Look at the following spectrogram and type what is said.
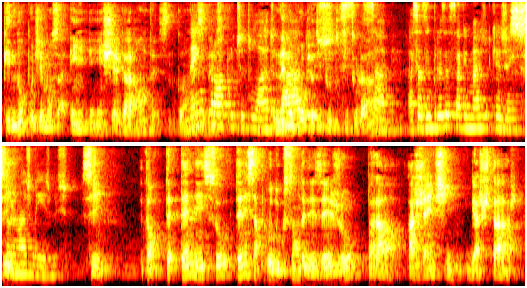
que não podíamos enxergar antes. Nem o próprio titular de Nem dados. Nem o próprio titular. Sabe. Essas empresas sabem mais do que a gente Sim. sobre nós mesmos. Sim. Então, tem isso, tem essa produção de desejo para a gente gastar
